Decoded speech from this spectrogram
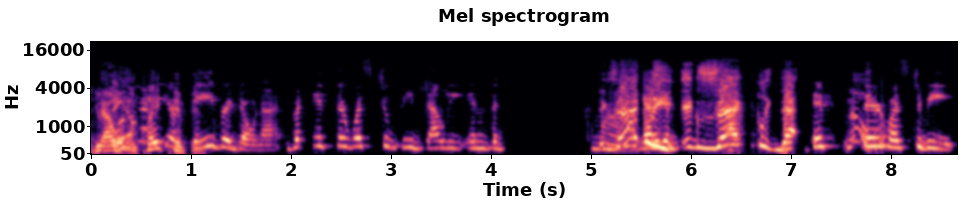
you That think I'm It's play your pimping? favorite donut, but if there was to be jelly in the Come Exactly. gotta Exactly. That if No. there was to be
